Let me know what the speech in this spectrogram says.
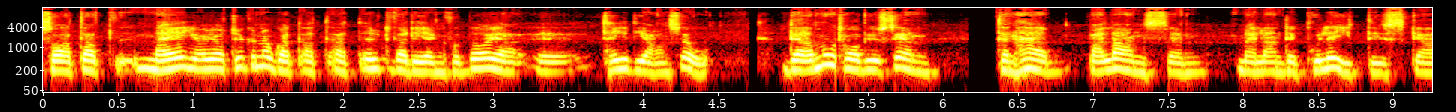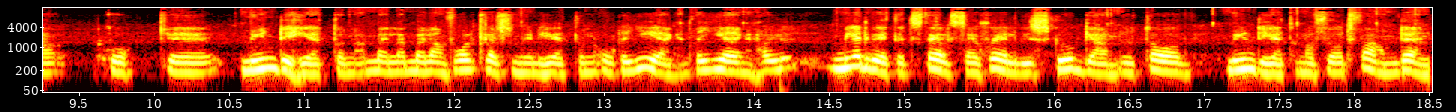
så att, att nej, jag, jag, tycker nog att, att, att utvärderingen får börja eh, tidigare än så. Däremot har vi ju sen den här balansen mellan det politiska och eh, myndigheterna, mellan, mellan Folkhälsomyndigheten och regeringen. Regeringen har ju medvetet ställt sig själv i skuggan utav myndigheten och fört fram den.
